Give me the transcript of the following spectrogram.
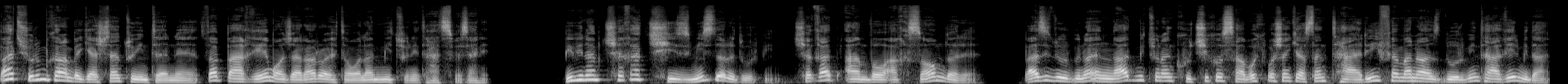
بعد شروع می‌کنم به گشتن تو اینترنت و بقیه ماجرا رو احتمالا می‌تونید حدس بزنید. می‌بینم چقدر چیز میز داره دوربین چقدر انواع و اقسام داره. بعضی دوربینا انقدر می‌تونن کوچیک و سبک باشن که اصلا تعریف منو از دوربین تغییر میدن.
